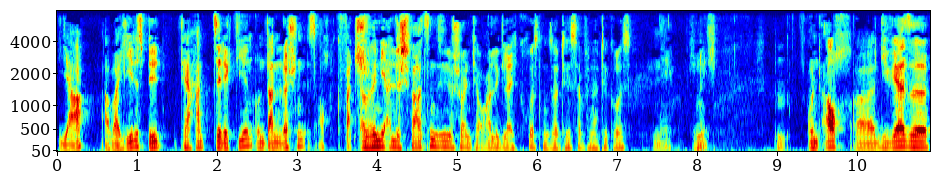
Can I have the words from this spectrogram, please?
Ja, aber jedes Bild per Hand selektieren und dann löschen ist auch Quatsch. Aber wenn die alle schwarz sind, sind die wahrscheinlich auch alle gleich groß. Dann sollte es einfach nach der Größe. Nee, geht Hm. nicht. Und auch äh, diverse,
